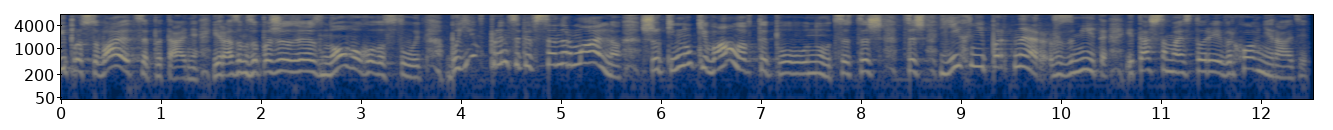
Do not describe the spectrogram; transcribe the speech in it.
і просувають це питання, і разом з ОПЖ знову голосують. Бо їм, в принципі, все нормально. Що ну, Ківалов, типу, ну це, це ж це ж їхній партнер, розумієте? І та ж сама історія в Верховній Раді.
